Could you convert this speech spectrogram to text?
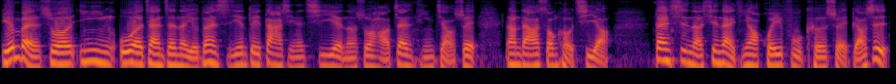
原本说因应乌俄战争呢，有段时间对大型的企业呢说好暂停缴税，让大家松口气哦。但是呢，现在已经要恢复瞌睡，表示。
